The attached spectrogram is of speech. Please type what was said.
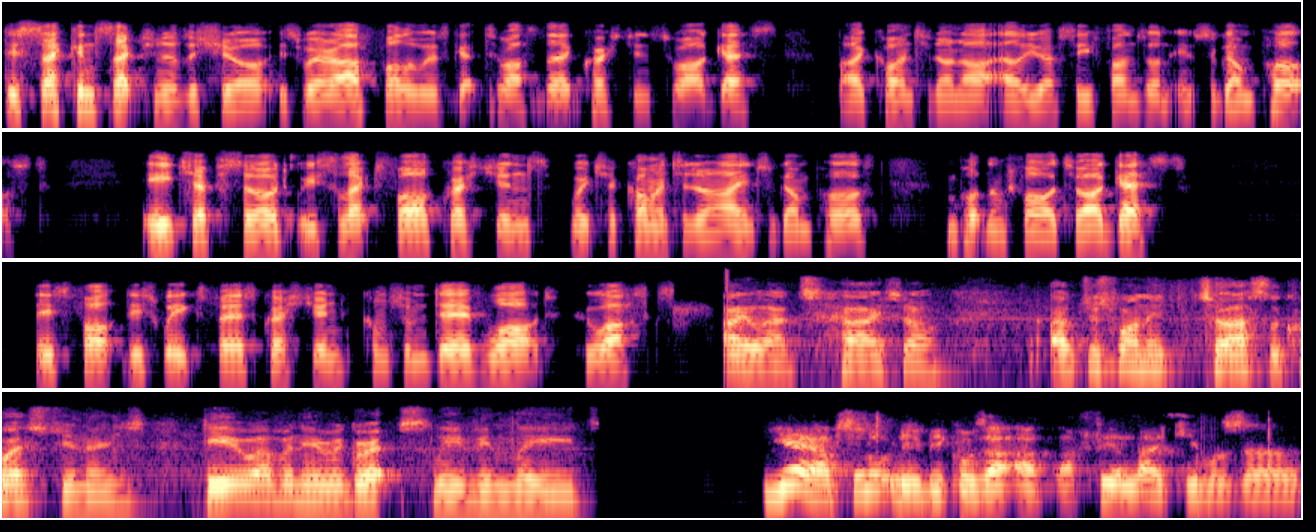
This second section of the show is where our followers get to ask their questions to our guests by commenting on our LUFC fans on Instagram post. Each episode, we select four questions which are commented on our Instagram post and put them forward to our guests. This for, this week's first question comes from Dave Ward, who asks, "Hi lads, hi. So, I just wanted to ask the question: Is do you have any regrets leaving Leeds? Yeah, absolutely. Because I, I, I feel like it was a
